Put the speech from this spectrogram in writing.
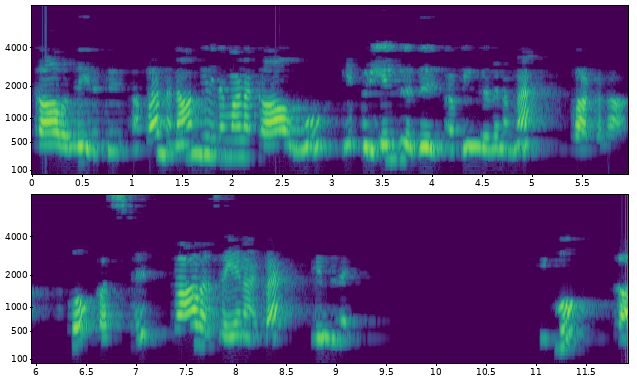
கா வந்து இருக்கு. அப்ப அந்த நான்கு விதமான காவும் எப்படி எழுதுறது அப்படிங்கறத நம்ம பார்க்கலாம். இப்போ ஃபர்ஸ்ட் கா வரிசையை நான் இப்ப எழுதுறேன். இப்போ கா.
